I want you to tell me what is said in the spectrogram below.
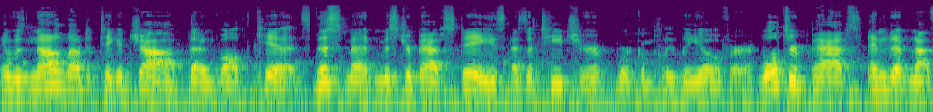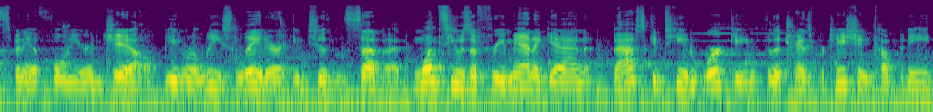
and was not allowed to take a job that involved kids. This meant Mr. Babst's days as a teacher were completely over. Walter Babst ended up not spending a full year in jail, being released later in 2007. Once he was a free man again, Babst continued working for the transportation company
